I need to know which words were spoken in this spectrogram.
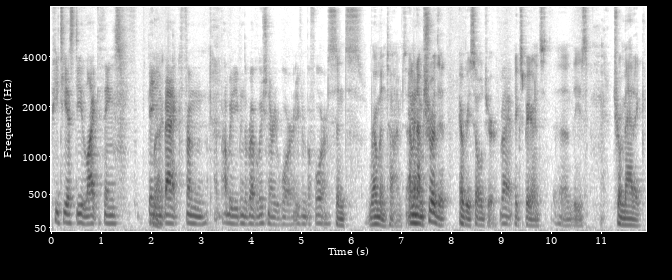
PTSD like things dating Right. back from probably even the Revolutionary War, even before. since Roman times. I mean, I'm sure that every soldier Right. experienced uh, these traumatic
